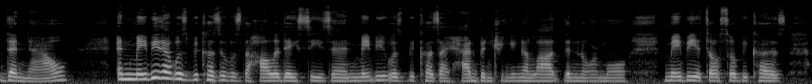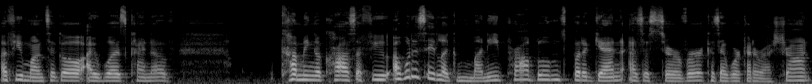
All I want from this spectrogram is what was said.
than now. And maybe that was because it was the holiday season. Maybe it was because I had been drinking a lot than normal. Maybe it's also because a few months ago I was kind of coming across a few, I wouldn't say like money problems, but again, as a server, because I work at a restaurant,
